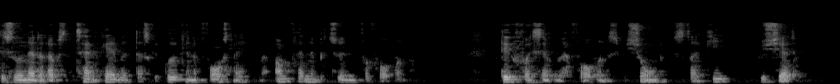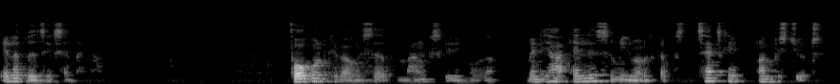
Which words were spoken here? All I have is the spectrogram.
Desuden er det repræsentantskabet, der skal godkende forslag med omfattende betydning for forbundet. Det kan fx være forbundets mission, strategi, budget eller vedtægtsændringer. Forbund kan være organiseret på mange forskellige måder, men de har alle som minimum et repræsentantskab og en bestyrelse.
